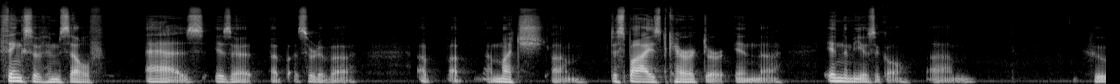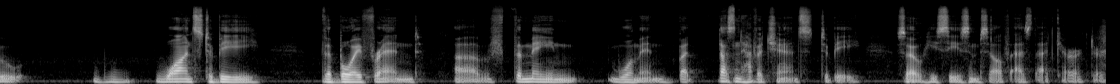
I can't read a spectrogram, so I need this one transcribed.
thinks of himself as is a, a, a sort of a a, a much um, despised character in the in the musical, um, who wants to be the boyfriend of the main woman, but doesn't have a chance to be. So he sees himself as that character.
